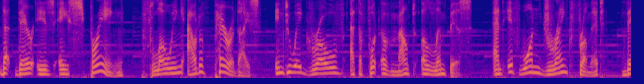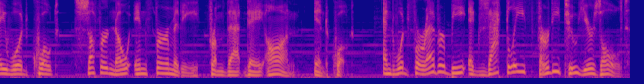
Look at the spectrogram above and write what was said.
that there is a spring flowing out of paradise into a grove at the foot of Mount Olympus, and if one drank from it, they would, quote, suffer no infirmity from that day on, end quote, and would forever be exactly 32 years old.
